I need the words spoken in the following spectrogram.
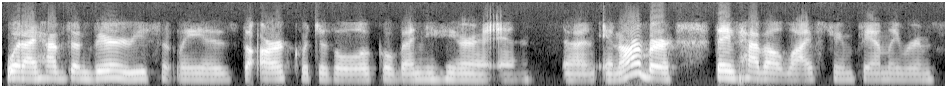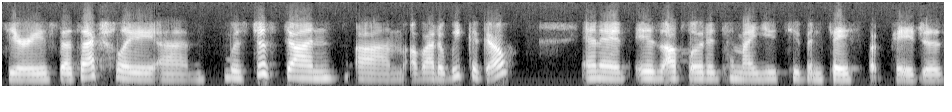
what I have done very recently is the Ark, which is a local venue here in Ann Arbor. They have a live stream family room series that's actually um, was just done um, about a week ago and it is uploaded to my YouTube and Facebook pages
